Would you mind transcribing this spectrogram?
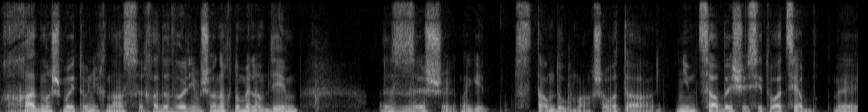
חד משמעית הוא נכנס, אחד הדברים שאנחנו מלמדים זה שנגיד סתם דוגמה, עכשיו אתה נמצא באיזושהי סיטואציה אה,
